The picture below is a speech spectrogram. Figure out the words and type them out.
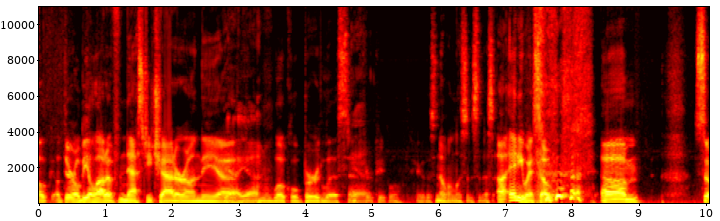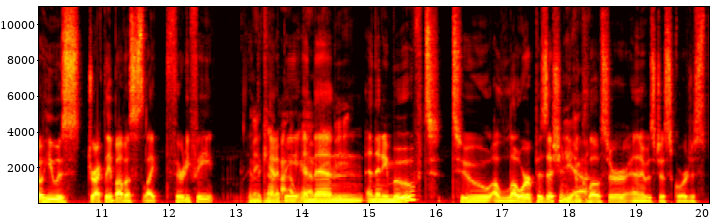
Oh, there will be a lot of nasty chatter on the, uh, Yeah, yeah. on the local bird list Yeah. after people hear this. No one listens to this. Uh, anyway, so um, so he was directly above us, like thirty feet in the canopy, yeah, and then and then he moved to a lower position, even Yeah. closer, and it was just gorgeous,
